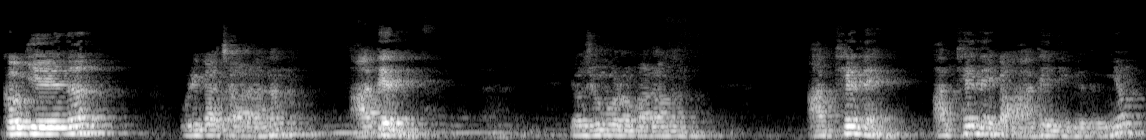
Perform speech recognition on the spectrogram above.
거기에는 우리가 잘 아는 아덴, 요즘으로 말하면 아테네, 아테네가 아덴이거든요.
